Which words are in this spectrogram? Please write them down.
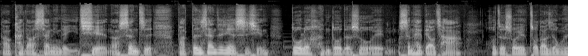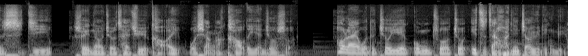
然后看到山林的一切，然后甚至把登山这件事情多了很多的所谓生态调查，或者所谓走到人文史迹，所以呢，我就才去考，哎，我想要考的研究所。后来我的就业工作就一直在环境教育领域，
